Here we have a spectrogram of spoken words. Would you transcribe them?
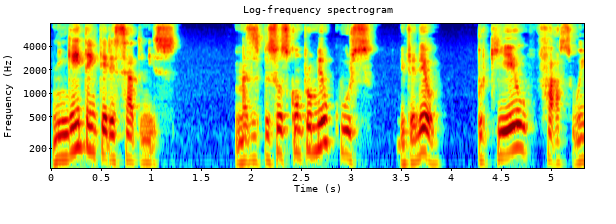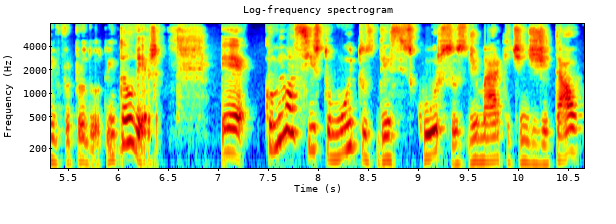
Ninguém está interessado nisso. Mas as pessoas compram o meu curso, entendeu? Porque eu faço o infoproduto. Então veja, é, como eu assisto muitos desses cursos de marketing digital,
